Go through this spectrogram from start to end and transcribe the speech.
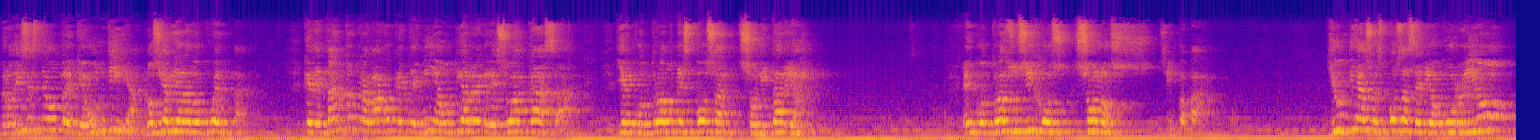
Pero dice este hombre que un día no se había dado cuenta que de tanto trabajo que tenía, un día regresó a casa y encontró a una esposa solitaria encontró a sus hijos solos, sin papá. Y un día a su esposa se le ocurrió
